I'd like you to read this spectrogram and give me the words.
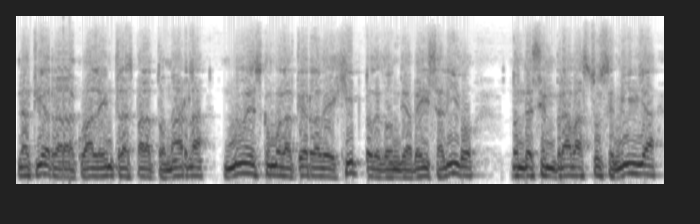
La tierra a la cual entras para tomarla no es como la tierra de Egipto de donde habéis salido, donde sembrabas tu semilla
